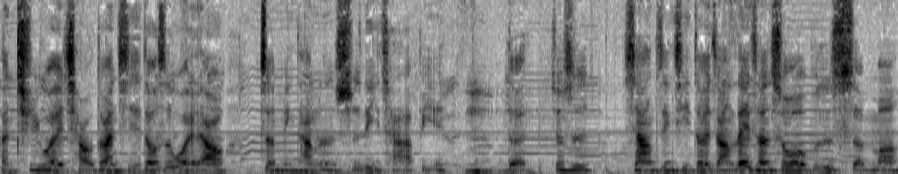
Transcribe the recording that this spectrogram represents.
很趣味的桥段，其实都是为了要证明他们的实力差别。嗯，对，就是像惊奇队长，雷神说我不是神吗？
